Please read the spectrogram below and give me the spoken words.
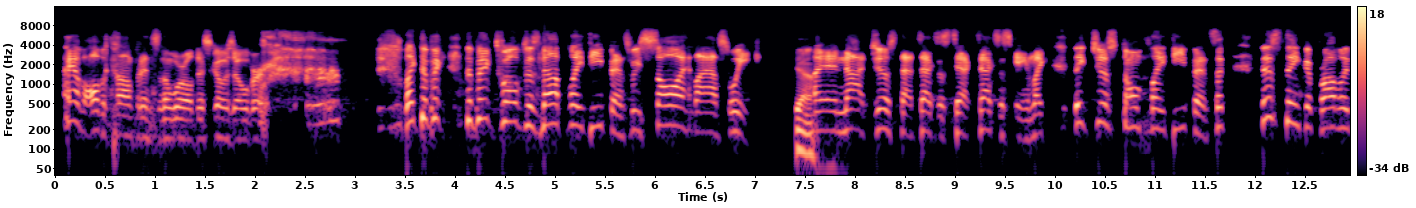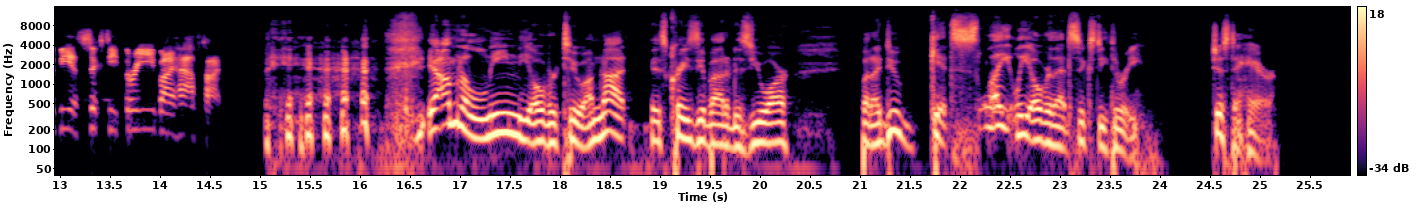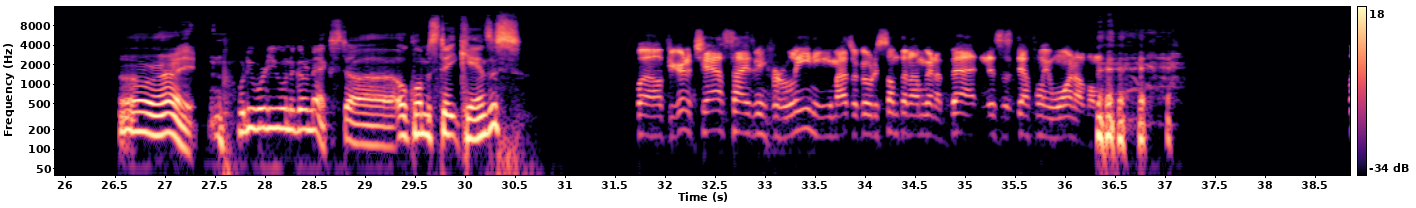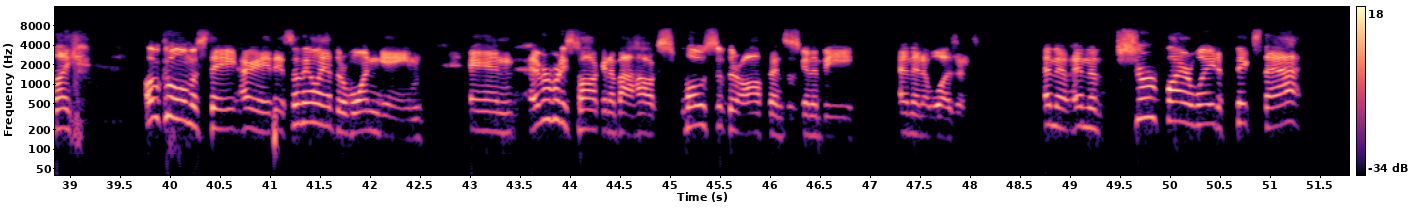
I have all the confidence in the world this goes over. like the big the Big 12 does not play defense. We saw it last week. Yeah. Uh, and not just that Texas Tech Texas game. Like they just don't play defense. That- This thing could probably be a 63 by halftime. yeah, I'm going to lean the over too. I'm not as crazy about it as you are, but I do get slightly over that 63, just a hair. All right, what do you, where do you want to go next? Uh, Oklahoma State, Kansas. Well, if you're going to chastise me for leaning, you might as well go to something I'm going to bet, and this is definitely one of them. like Oklahoma State, okay, they, so they only had their one game, and everybody's talking about how explosive their offense is going to be, and then it wasn't. And the and the surefire way to fix that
